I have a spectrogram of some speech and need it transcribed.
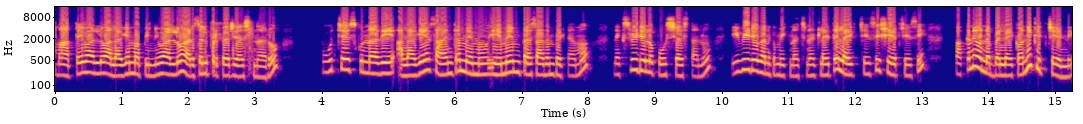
మా అత్తయ్య వాళ్ళు అలాగే మా పిన్ని వాళ్ళు అరిసెలు ప్రిపేర్ చేస్తున్నారు. పూజ చేసుకున్నది అలాగే సాయంత్రం మేము ఏమేమి ప్రసాదం పెట్టామో నెక్స్ట్ వీడియోలో పోస్ట్ చేస్తాను. ఈ వీడియో కనుక మీకు నచ్చినట్లయితే లైక్ చేసి షేర్ చేసి పక్కనే ఉన్న బెల్ ఐకాన్ని క్లిక్ చేయండి.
